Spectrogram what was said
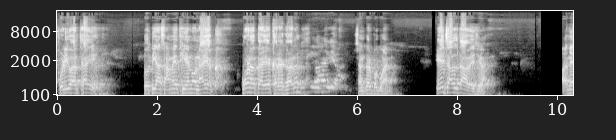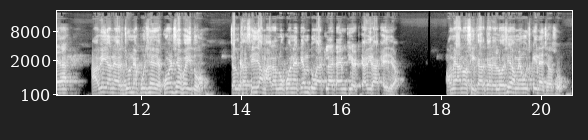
થોડી વાર થાય તો ત્યાં સામેથી એનો નાયક કોણ હતા એ ખરેખર? શંકર ભગવાન. એ ચાલતા આવે છે. અને આવી અને અર્જુનને પૂછે છે, કોણ છે ભાઈ તું? ચલ ખસી જા, મારા લોકોને કેમ તું આટલા ટાઈમથી અટકાવી રાખે છે? અમે આનો શિકાર કરેલો છે, અમે ઉચકીને જશું.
